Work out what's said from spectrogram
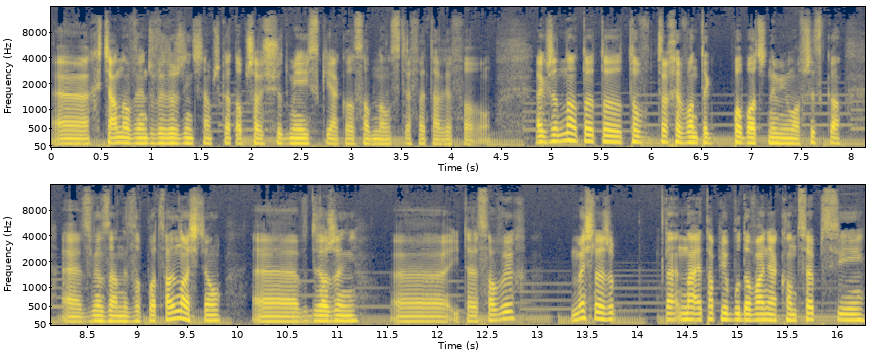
e, chciano wręcz wyróżnić na przykład obszar śródmiejski jako osobną strefę taryfową. Także no to, to, to trochę wątek poboczny mimo wszystko, e, związany z opłacalnością e, wdrożeń e, ITS-owych Myślę, że na, etapie budowania koncepcji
